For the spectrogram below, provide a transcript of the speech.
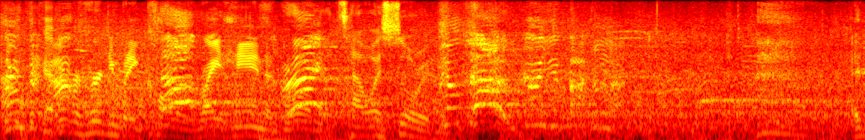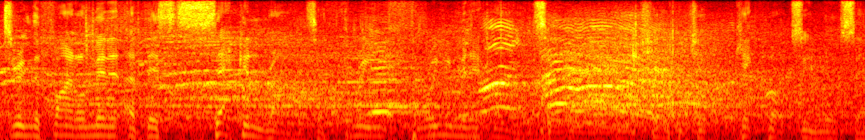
I don't think I've ever heard anybody call a right hand a grab. That's how I saw it. Entering the final minute of this second round, so three three-minute rounds of championship kickboxing rule set.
